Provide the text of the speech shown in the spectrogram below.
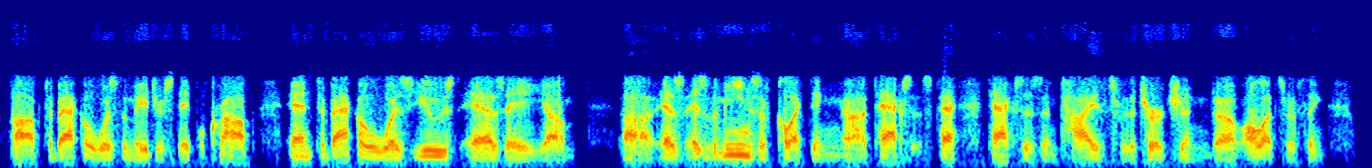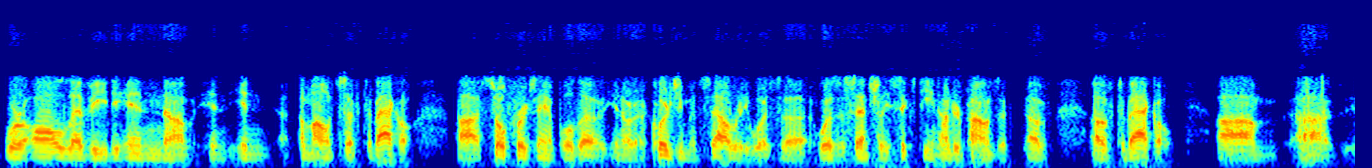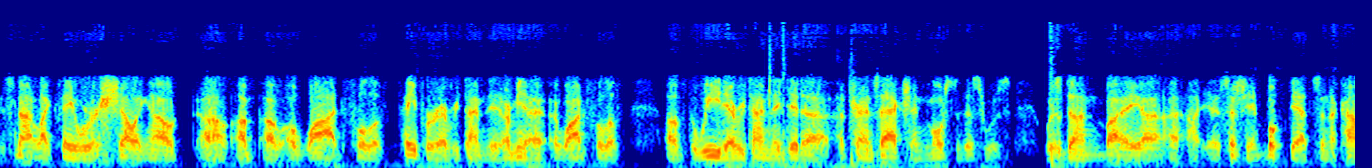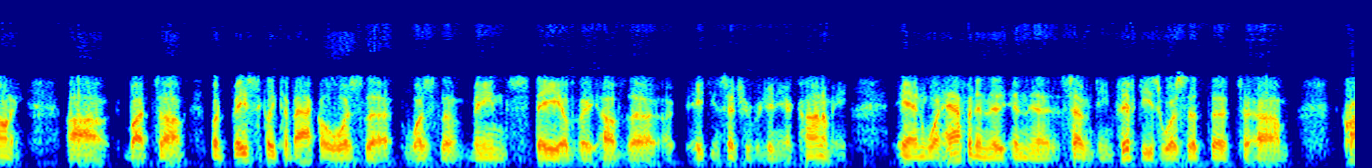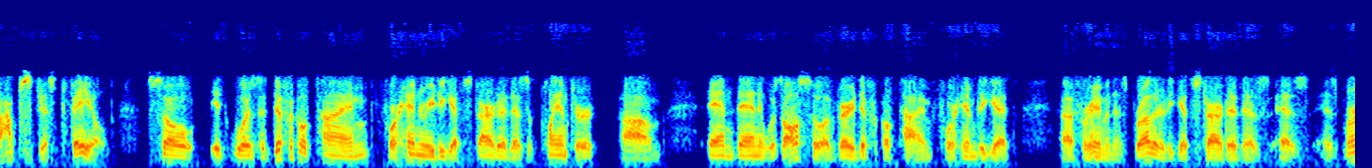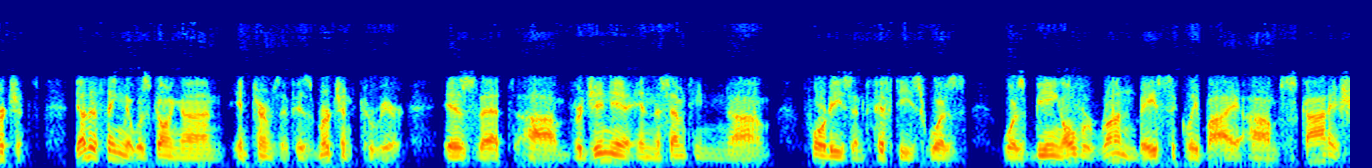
uh, tobacco was the major staple crop, and tobacco was used as a um, uh, as as the means of collecting uh, taxes, ta- taxes and tithes for the church and uh, all that sort of thing were all levied in um, in in amounts of tobacco. Uh, so, for example, the you know a clergyman's salary was uh, was essentially 1,600 pounds of of, of tobacco. Um, uh, it's not like they were shelling out uh, a, a wad full of paper every time they, I mean, a, a wad full of of the weed every time they did a, a transaction. Most of this was was done by uh, uh, essentially in book debts and accounting. Uh, but uh, but basically, tobacco was the was the mainstay of the of the 18th century Virginia economy. And what happened in the in the 1750s was that the um, crops just failed. So it was a difficult time for Henry to get started as a planter. Um, and then it was also a very difficult time for him to get uh, for him and his brother to get started as as as merchants. The other thing that was going on in terms of his merchant career is that um, Virginia in the 1740s um, and 50s was was being overrun basically by um, Scottish.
